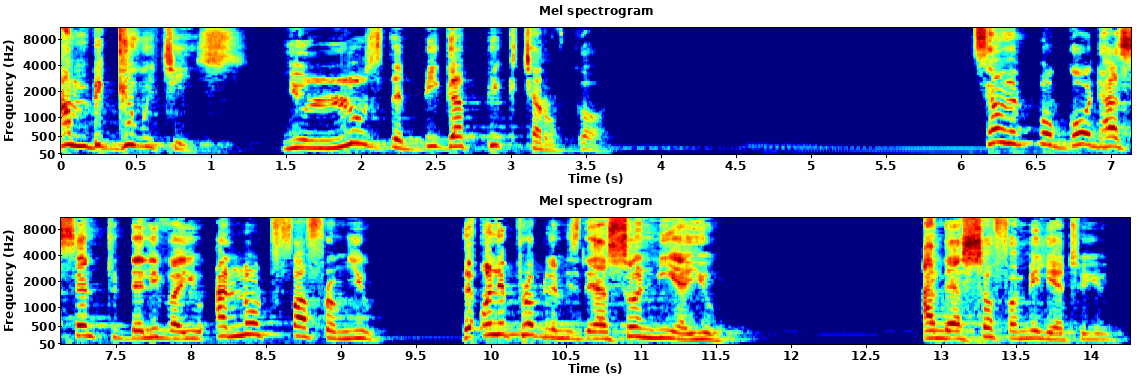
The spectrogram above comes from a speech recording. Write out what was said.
ambiguities, you lose the bigger picture of God. Some of the people God has sent to deliver you are not far from you. The only problem is they are so near you and they are so familiar to you.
